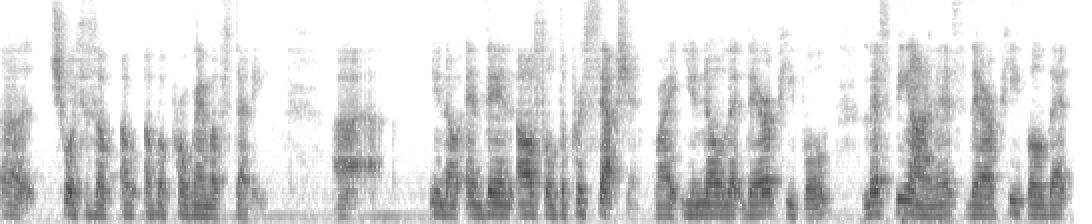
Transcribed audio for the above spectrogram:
uh, choices of, of, of, a program of study. Uh, you know, and then also the perception, right? You know that there are people. Let's be honest. There are people that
